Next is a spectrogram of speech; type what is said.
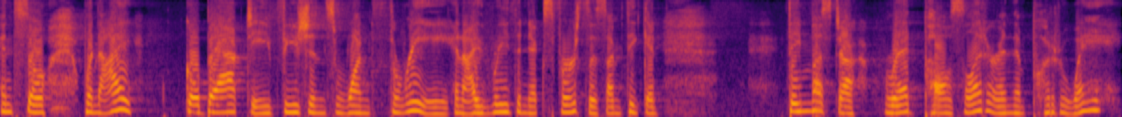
And so when I go back to Ephesians 1 3 and I read the next verses, I'm thinking they must have read Paul's letter and then put it away.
